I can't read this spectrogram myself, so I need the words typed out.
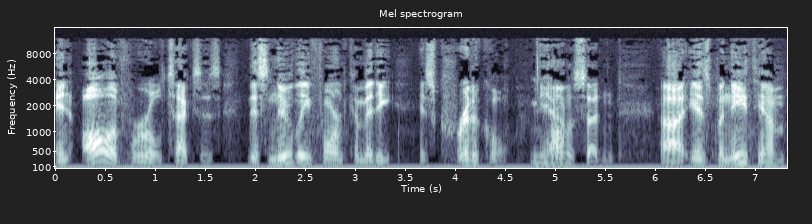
in all of rural Texas, this newly formed committee is critical Yeah. all of a sudden, uh, is beneath him.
